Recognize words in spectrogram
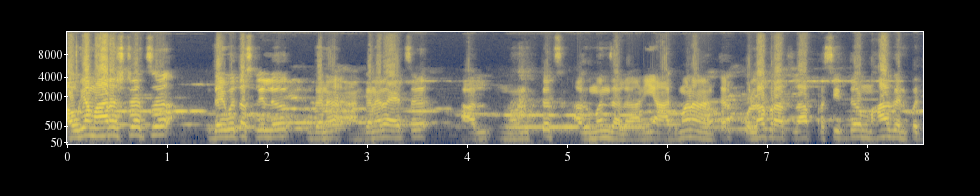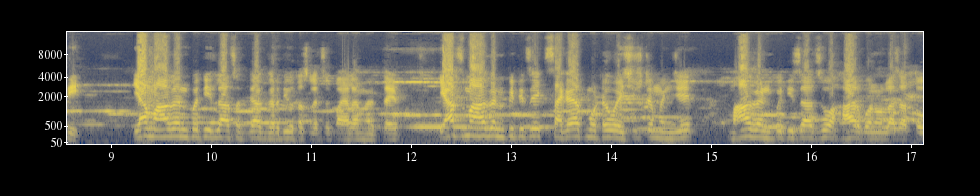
अवघ्या महाराष्ट्राचं दैवत असलेलं गण गणरायाचं नुकतंच आगमन झालं आणि आगमनानंतर कोल्हापुरातला प्रसिद्ध महागणपती या महागणपतीला सध्या गर्दी होत असल्याचं पाहायला मिळतंय. याच महागणपतीचं एक सगळ्यात मोठं वैशिष्ट्य म्हणजे महागणपतीचा जो हार बनवला जातो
